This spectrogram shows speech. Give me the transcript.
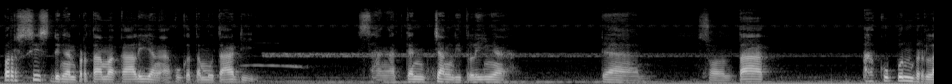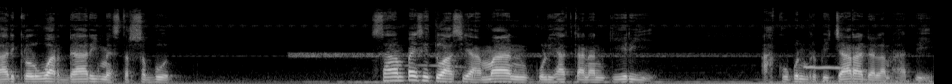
Persis dengan pertama kali yang aku ketemu tadi Sangat kencang di telinga Dan sontak Aku pun berlari keluar dari mes tersebut Sampai situasi aman kulihat kanan kiri Aku pun berbicara dalam hati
